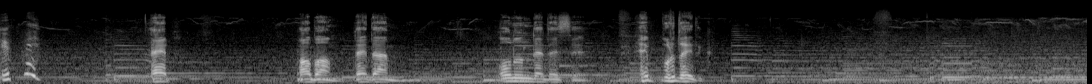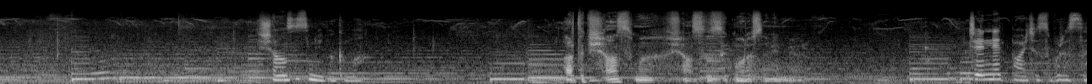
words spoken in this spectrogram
Hep mi? Hep. Babam, dedem, onun dedesi. Hep buradaydık. Şanslısın bir bakıma. Artık şans mı, şanssızlık mı orasını bilmiyorum. Cennet parçası burası.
